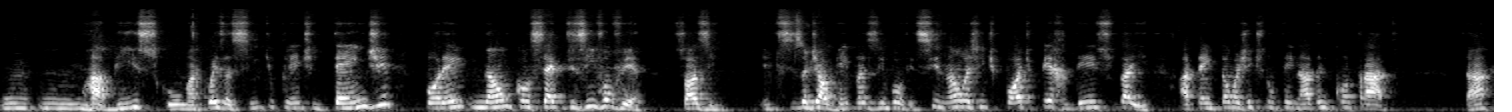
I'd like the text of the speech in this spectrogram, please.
um, um rabisco, uma coisa assim que o cliente entende, porém não consegue desenvolver sozinho. Ele precisa de alguém para desenvolver. Senão, a gente pode perder isso daí. Até então, a gente não tem nada em contrato. Tá?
